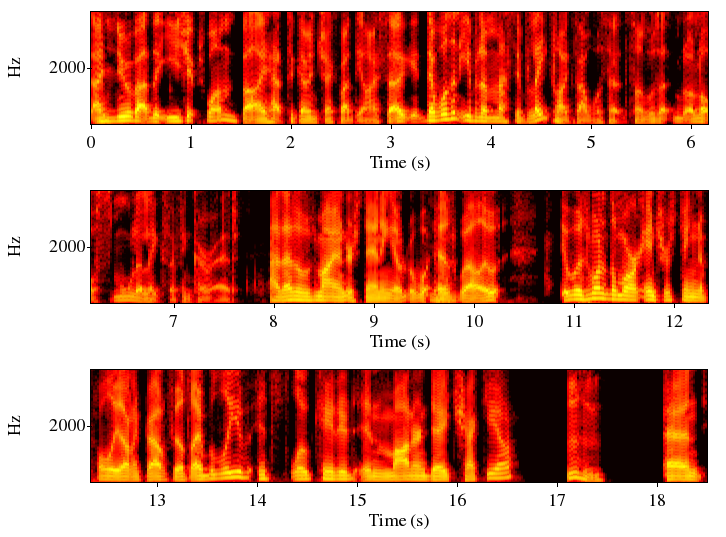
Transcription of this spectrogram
I knew about the Egypt one, but I had to go and check about the ice. So there wasn't even a massive lake like that, was there at the time? It was a lot of smaller lakes, I think I read. Uh, that was my understanding of it Yeah. as well. It, it was one of the more interesting Napoleonic battlefields. I believe it's located in modern day Czechia. Mm-hmm. And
